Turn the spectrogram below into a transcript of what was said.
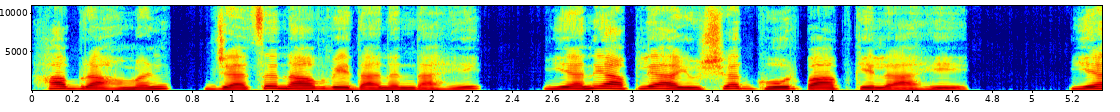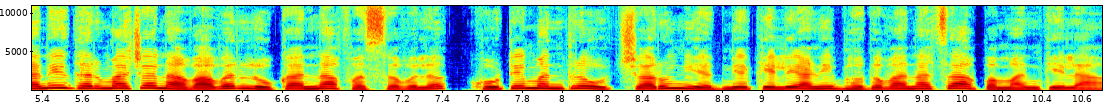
हा ब्राह्मण ज्याचं नाव वेदानंद आहे याने आपल्या आयुष्यात घोर पाप केलं आहे. याने धर्माच्या नावावर लोकांना फसवलं खोटे मंत्र उच्चारून यज्ञ केले आणि भगवानाचा अपमान केला.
